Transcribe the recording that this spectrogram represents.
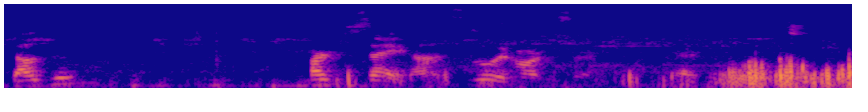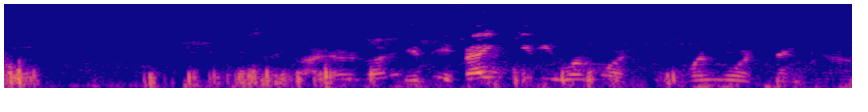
Dozens? Hard to say, huh? It's really hard to say. Okay. if I can give you one more one more thing, uh,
